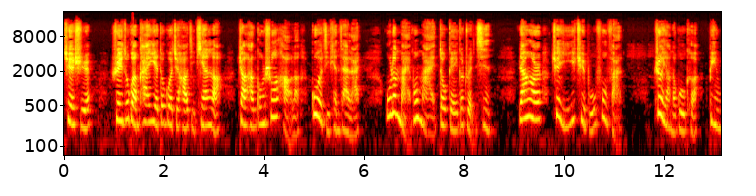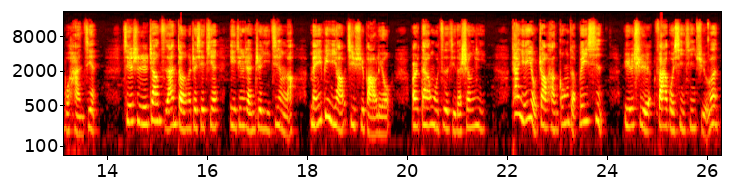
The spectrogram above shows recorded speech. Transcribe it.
确实，水族馆开业都过去好几天了。赵汉公说好了，过几天再来，无论买不买都给个准信。然而却一去不复返，这样的顾客并不罕见。其实张子安等了这些天，已经仁至义尽了，没必要继续保留，而耽误自己的生意。他也有赵汉公的微信，于是发过信息询问。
